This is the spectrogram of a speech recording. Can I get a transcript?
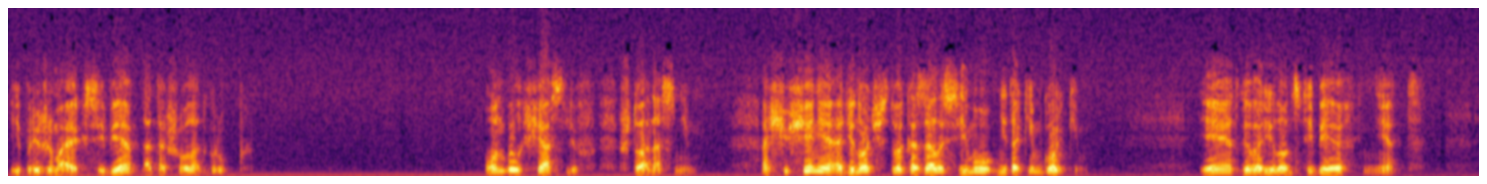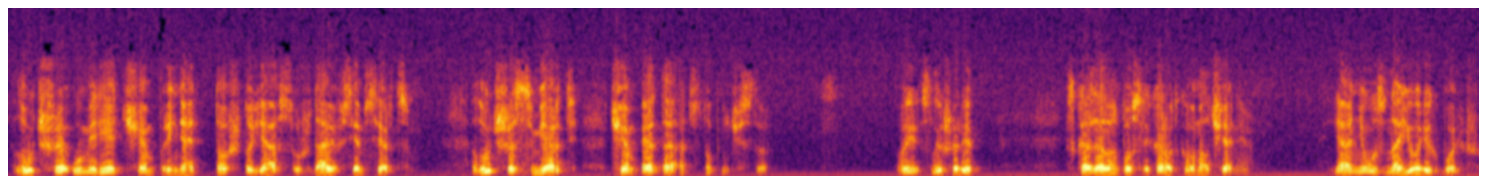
и, прижимая к себе, отошел от группы. Он был счастлив, что она с ним. Ощущение одиночества казалось ему не таким горьким. «Нет», — говорил он себе, — «нет. Лучше умереть, чем принять то, что я осуждаю всем сердцем. Лучше смерть, чем это отступничество. «Вы слышали?» — сказал он после короткого молчания. «Я не узнаю их больше».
